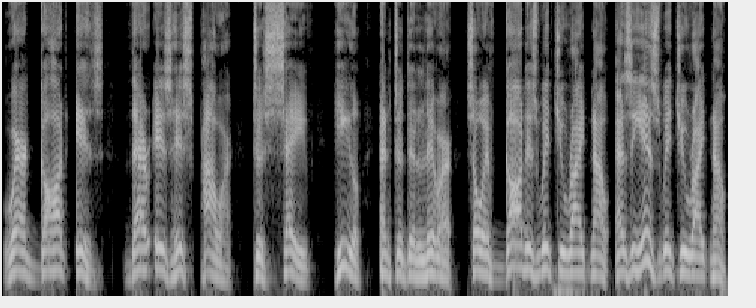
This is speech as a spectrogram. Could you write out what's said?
where God is, there is His power to save, heal, and to deliver. So if God is with you right now, as He is with you right now,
